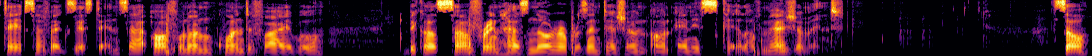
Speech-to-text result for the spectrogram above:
states of existence are often unquantifiable because suffering has no representation on any scale of measurement. So,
